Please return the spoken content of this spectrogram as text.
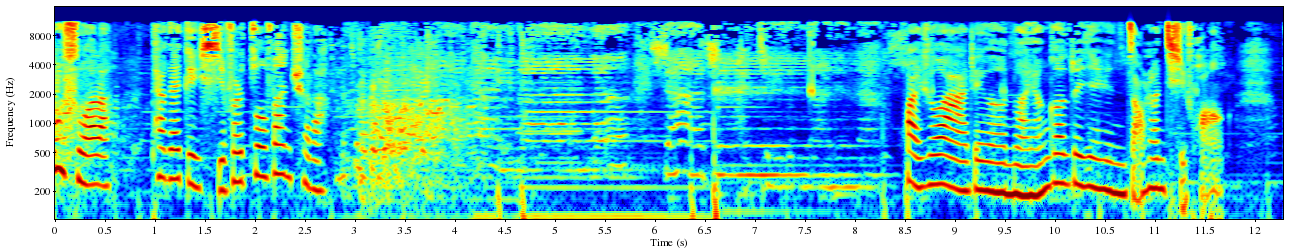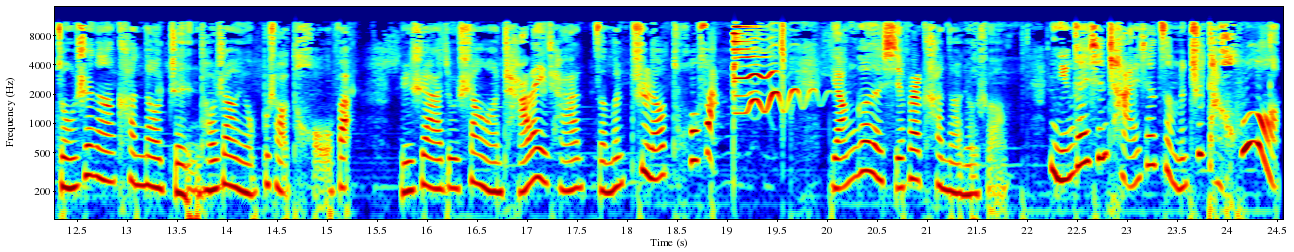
不说了，他该给媳妇儿做饭去了。话说啊，这个暖阳哥最近早上起床，总是呢看到枕头上有不少头发。于是啊，就上网查了一查怎么治疗脱发。杨哥的媳妇儿看到就说：“你应该先查一下怎么治打呼噜。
